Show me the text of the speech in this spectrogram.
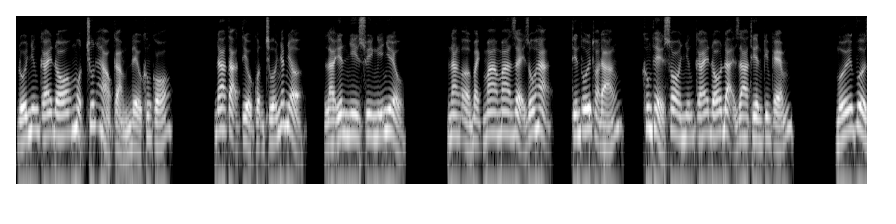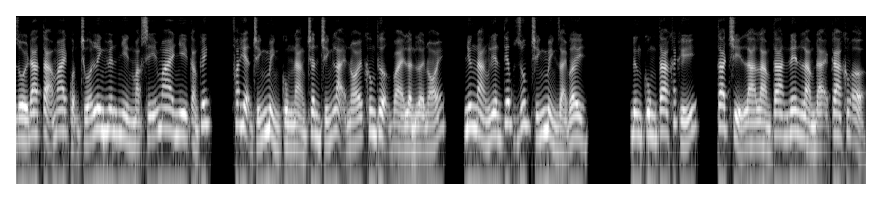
đối những cái đó một chút hảo cảm đều không có. Đa tạ tiểu quận chúa nhắc nhở, là Yên Nhi suy nghĩ nhiều. Nàng ở bạch ma ma dạy dỗ hạ, tiến thối thỏa đáng, không thể so những cái đó đại gia thiên kim kém. Mới vừa rồi đa tạ mai quận chúa Linh Huyên nhìn mạc sĩ Mai Nhi cảm kích, phát hiện chính mình cùng nàng chân chính lại nói không thượng vài lần lời nói, nhưng nàng liên tiếp giúp chính mình giải vây. Đừng cùng ta khách khí, ta chỉ là làm ta nên làm đại ca không ở,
